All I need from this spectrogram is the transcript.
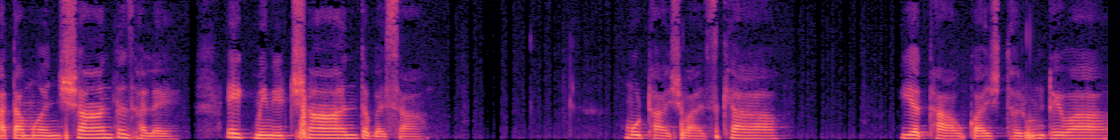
आता मन शांत झालंय. एक मिनिट शांत बसा. मोठा श्वास घ्या. यथा अवकाश धरून ठेवा.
